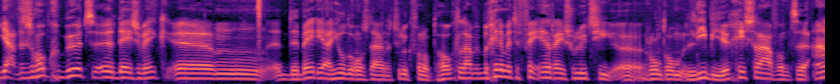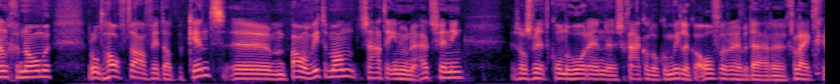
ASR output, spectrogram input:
ja, er is een hoop gebeurd uh, deze week. Uh, de media hielden ons daar natuurlijk van op de hoogte. Laten we beginnen met de VN-resolutie uh, rondom Libië. Gisteravond aangenomen. Rond half twaalf werd dat bekend. Ehm, Pauw en Witteman zaten in hun uitzending. Zoals we net konden horen en schakelden ook onmiddellijk over. Hebben daar gelijk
